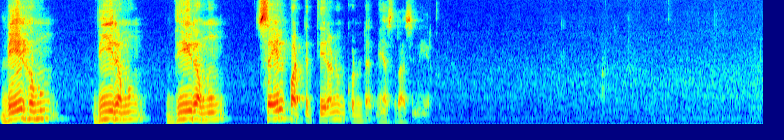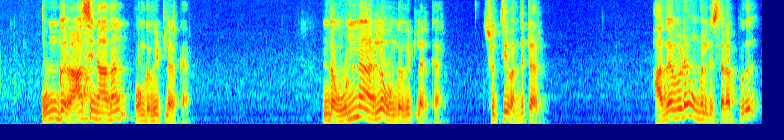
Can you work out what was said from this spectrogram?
வேகமும் வீரமும் தீரமும் செயல்பாட்டு திறனும் கொண்ட மேசராசி நேயர்கள். உங்க ராசிநாதன் உங்க வீட்டில் இருக்கார். இந்த ஒன்னாறுல உங்க வீட்டில் இருக்கார். சுத்தி வந்துட்டார். அதை விட உங்களுக்கு சிறப்பு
